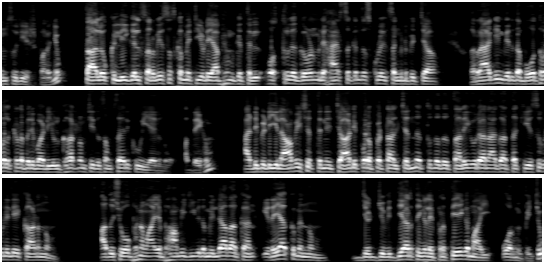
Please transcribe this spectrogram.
എം സുരേഷ് പറഞ്ഞു. താലൂക്ക് ലീഗൽ സർവീസസ് കമ്മിറ്റിയുടെ ആഭിമുഖ്യത്തിൽ ഹോസ്തൃക ഗവൺമെന്റ് ഹയർ സെക്കൻഡറി സ്കൂളിൽ സംഘടിപ്പിച്ച റാഗിംഗ് വിരുദ്ധ ബോധവൽക്കരണ പരിപാടി ഉദ്ഘാടനം ചെയ്ത് സംസാരിക്കുകയായിരുന്നു അദ്ദേഹം. അടിപിടിയിൽ ആവേശത്തിന് ചാടിപ്പുറപ്പെട്ടാൽ ചെന്നെത്തുന്നത് തലയൂരാനാകാത്ത കേസുകളിലേക്കാണെന്നും അത് ശോഭനമായ ഭാവി ജീവിതം ഇല്ലാതാക്കാൻ ഇടയാക്കുമെന്നും ജഡ്ജ് വിദ്യാർത്ഥികളെ പ്രത്യേകമായി ഓർമ്മിപ്പിച്ചു.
